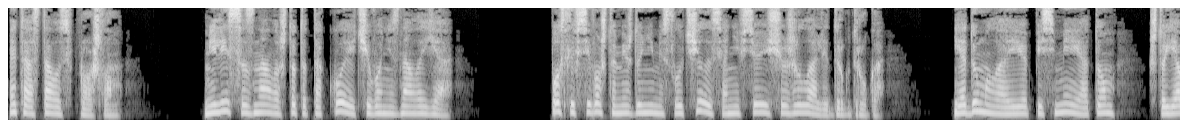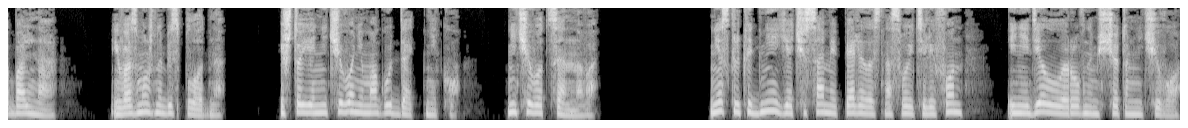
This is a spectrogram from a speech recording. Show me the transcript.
Это осталось в прошлом. Мелисса знала что-то такое, чего не знала я. После всего, что между ними случилось, они все еще желали друг друга. Я думала о ее письме и о том, что я больна и, возможно, бесплодна, и что я ничего не могу дать Нику, ничего ценного. Несколько дней я часами пялилась на свой телефон и не делала ровным счетом ничего.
